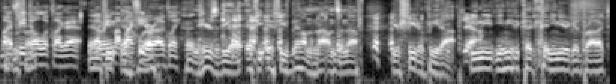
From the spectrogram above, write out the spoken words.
my feet front. don't look like that. And I mean, you- my, my feet are ugly. And here's the deal: if you if you've been on the mountains enough, your feet are beat up. Yeah. You need you need a good you need a good product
